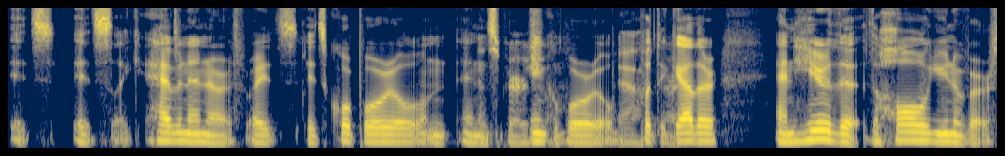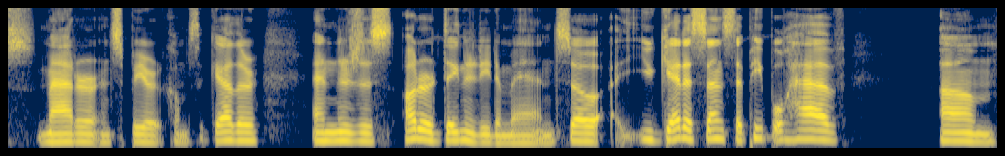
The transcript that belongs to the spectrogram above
it's it's like heaven and earth right? It's it's corporeal and, and, And spiritual. incorporeal Yeah, put right. together. And here the the whole universe matter and spirit comes together and there's this utter dignity to man. So uh, you get a sense that people have um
